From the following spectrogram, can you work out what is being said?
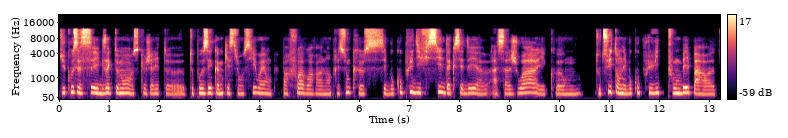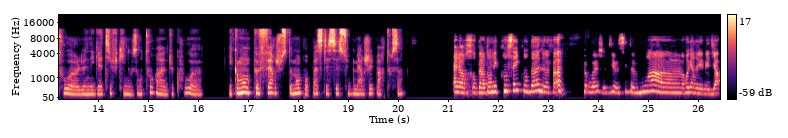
Du coup, c'est exactement ce que j'allais te, te poser comme question aussi. Ouais, on peut parfois avoir euh, l'impression que c'est beaucoup plus difficile d'accéder euh, à sa joie et que tout de suite, on est beaucoup plus vite plombé par euh, tout euh, le négatif qui nous entoure. hein, du coup, euh. et comment on peut faire justement pour pas se laisser submerger par tout ça? Alors ben, dans les conseils qu'on donne enfin ouais je dis aussi de moins euh, regarder les médias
